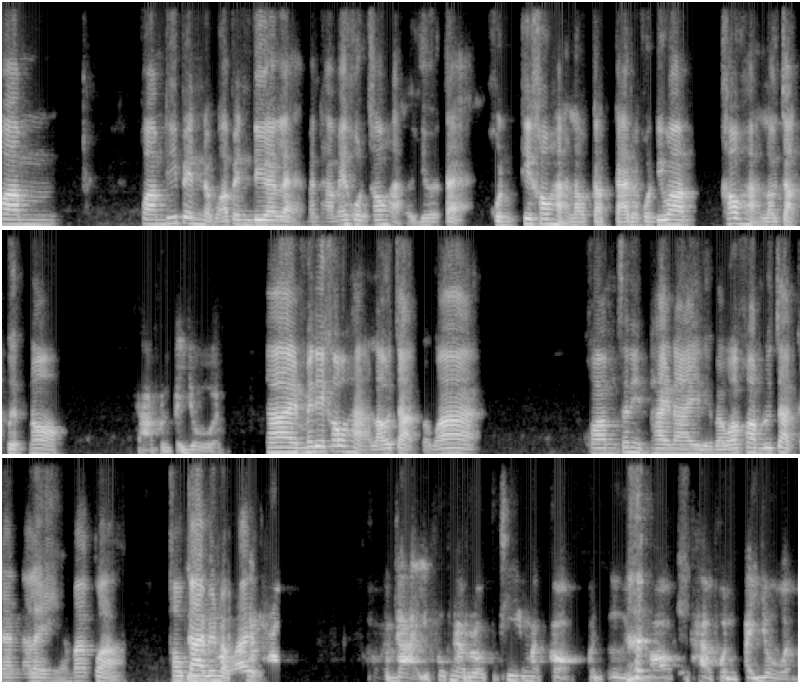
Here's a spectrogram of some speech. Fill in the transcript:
ความ ความที่เป็นแบบว่าเป็นเดือนแหละ มันทำให้คนเข้าหาเราเยอะ แต่คนที่เข้าหาเรากลับกลายเป็นคนที่ว่าเข้าหาเราจากเปลือกนอกหาผลประโยชน์ใช่ไม่ได้เข้าหาเราจากแบบว่า ความสนิทภายในหรือแบบว่าความรู้จักกันอะไรอย่างเงี้ยมากกว่า เขากลายเป็นแบบว่าขอด่าอีพวกนรกที่มาเกาะคนอื่น เพราะหาผลประโยชน์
